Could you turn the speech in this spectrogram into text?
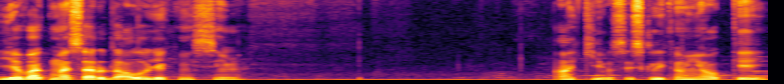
E já vai começar o download aqui em cima. Aqui vocês clicam em OK.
